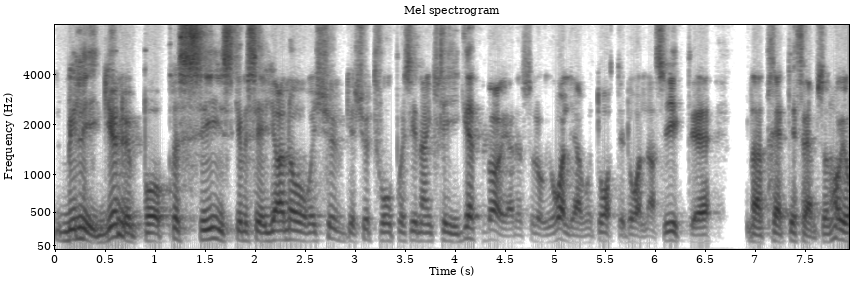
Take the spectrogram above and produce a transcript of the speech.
vi ligger nu på precis, ska vi se, januari 2022, precis innan kriget började så låg oljan runt 80 dollar. Så gick det 35. Sen har, ju,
